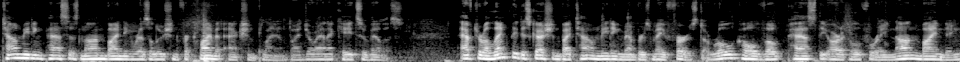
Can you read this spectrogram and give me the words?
Town meeting passes non-binding resolution for climate action plan by Joanna K. Tzouvelis. After a lengthy discussion by town meeting members May 1st, a roll call vote passed the article for a non-binding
